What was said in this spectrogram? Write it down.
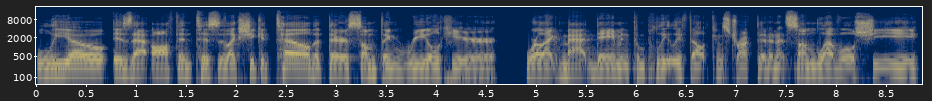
Leo is that authenticity. Like she could tell that there's something real here where like Matt Damon completely felt constructed. And at some level, she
